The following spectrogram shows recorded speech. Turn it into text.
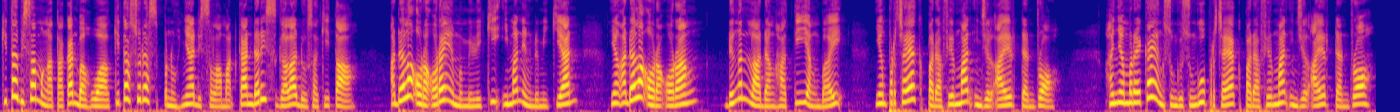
kita bisa mengatakan bahwa kita sudah sepenuhnya diselamatkan dari segala dosa kita. Adalah orang-orang yang memiliki iman yang demikian, yang adalah orang-orang dengan ladang hati yang baik, yang percaya kepada firman Injil air dan roh. Hanya mereka yang sungguh-sungguh percaya kepada firman Injil air dan roh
